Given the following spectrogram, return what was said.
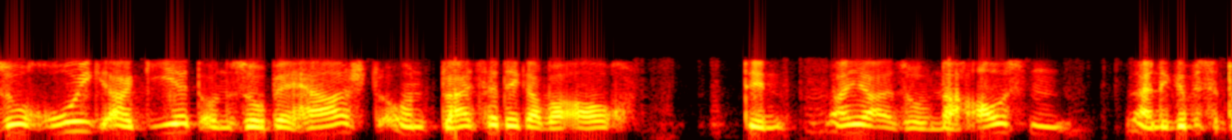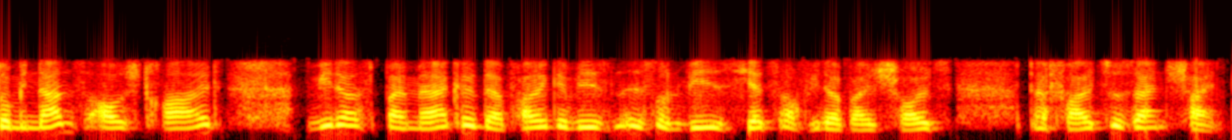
so ruhig agiert und so beherrscht und gleichzeitig aber auch den, naja, also nach außen eine gewisse Dominanz ausstrahlt, wie das bei Merkel der Fall gewesen ist und wie es jetzt auch wieder bei Scholz der Fall zu sein scheint.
